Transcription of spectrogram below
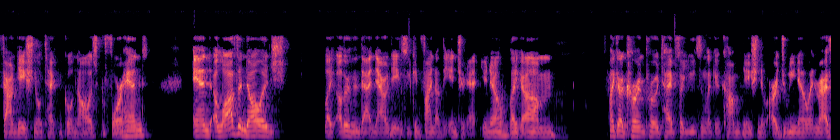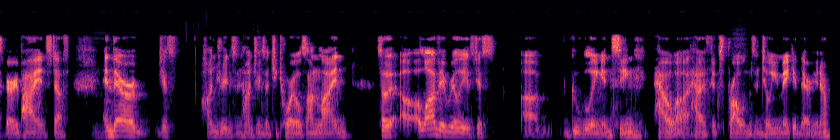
foundational technical knowledge beforehand, and a lot of the knowledge, like other than that, nowadays you can find on the internet. You know, like um, like our current prototypes are using like a combination of Arduino and Raspberry Pi and stuff, mm-hmm. and there are just hundreds and hundreds of tutorials online. So a lot of it really is just um, googling and seeing how uh, how to fix problems until you make it there. You know.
